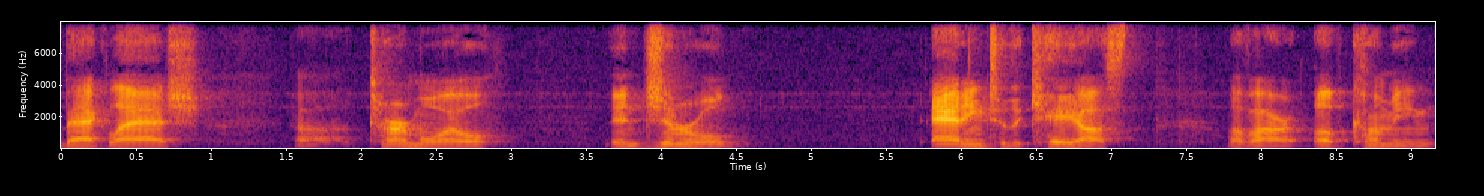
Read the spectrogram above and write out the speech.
backlash, uh, turmoil, in general, adding to the chaos of our upcoming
